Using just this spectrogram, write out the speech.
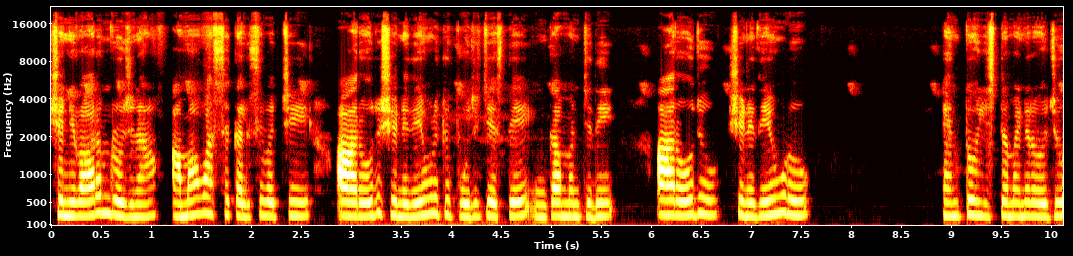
శనివారం రోజున అమావాస్య కలిసి వచ్చి ఆ రోజు శనిదేవుడికి పూజ చేస్తే ఇంకా మంచిది. ఆ రోజు శనిదేవుడు ఎంతో ఇష్టమైన రోజు.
